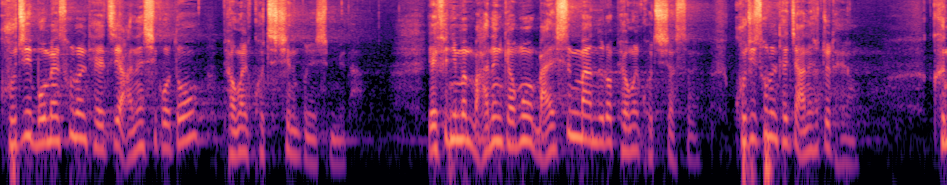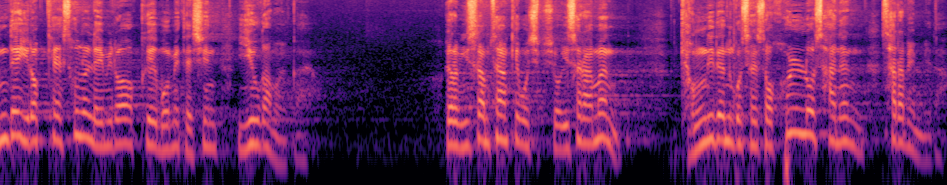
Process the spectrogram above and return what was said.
굳이 몸에 손을 대지 않으시고도 병을 고치시는 분이십니다. 예수님은 많은 경우 말씀만으로 병을 고치셨어요. 굳이 손을 대지 않으셔도 돼요. 근데 이렇게 손을 내밀어 그의 몸에 대신 이유가 뭘까요? 여러분 이 사람 생각해 보십시오. 이 사람은 격리된 곳에서 홀로 사는 사람입니다.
